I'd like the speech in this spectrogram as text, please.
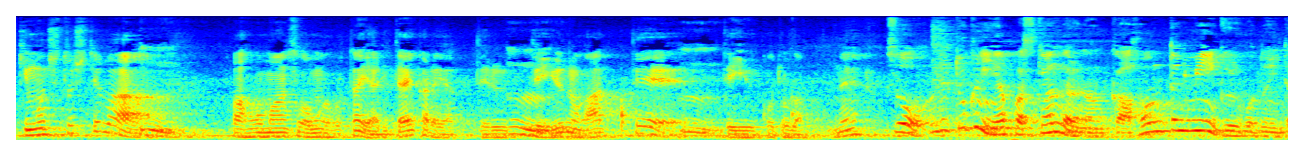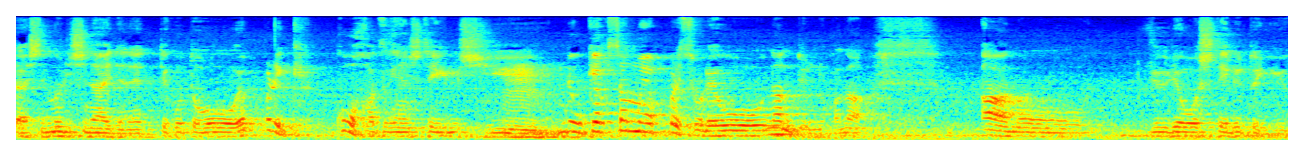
気持ちとしては、うんパフォーマンス音楽ってやりたいからやってるっていうのがあって、うん。っていうことだもんね。そう。で特にやっぱスキャンダルなんか本当に見に来ることに対して無理しないでねってことをやっぱり結構発言しているし、うん。でお客さんもやっぱりそれをなんていうのかな。あの受領してるという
